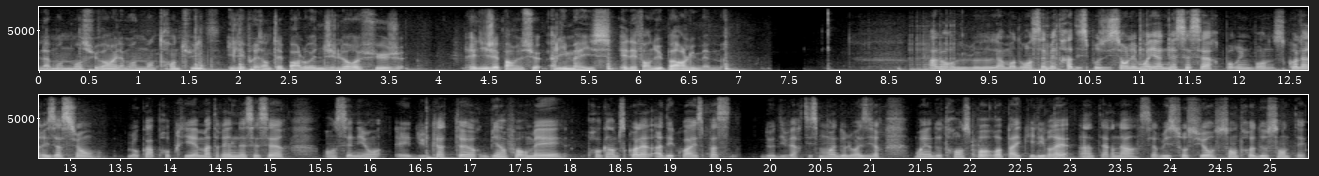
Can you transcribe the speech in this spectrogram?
L'amendement suivant est l'amendement 38. Il est présenté par l'ONG Le Refuge, rédigé par M. Ali Maïs et défendu par lui-même. Alors, l'amendement, c'est mettre à disposition les moyens nécessaires pour une bonne scolarisation locaux appropriés, matériel nécessaire, enseignants et éducateurs bien formés, programme scolaire adéquat, espace de divertissement et de loisirs, moyens de transport, repas équilibrés, internat, services sociaux, centres de santé.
